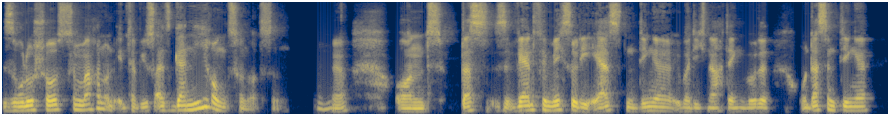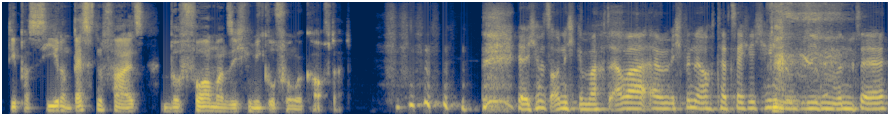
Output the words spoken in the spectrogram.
Solo-Shows zu machen und Interviews als Garnierung zu nutzen. Mhm. Ja? Und das wären für mich so die ersten Dinge, über die ich nachdenken würde. Und das sind Dinge, die passieren bestenfalls, bevor man sich ein Mikrofon gekauft hat. ja, ich habe es auch nicht gemacht, aber ähm, ich bin auch tatsächlich hängen geblieben und äh,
